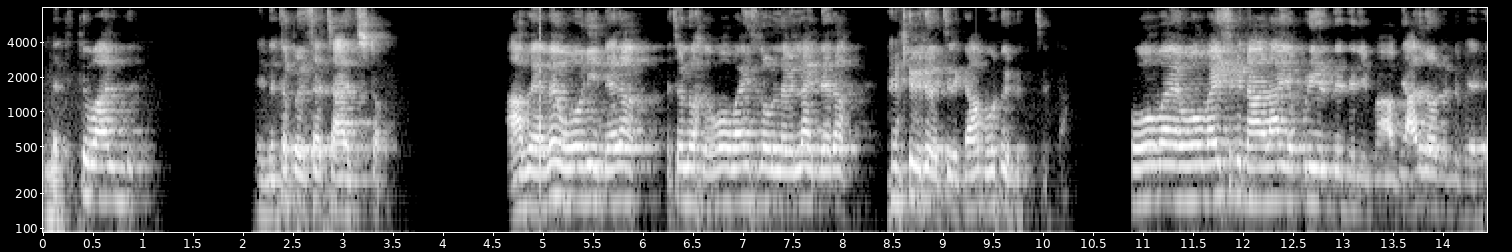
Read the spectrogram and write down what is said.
என்னத்துக்கு வாழ்ந்து என்னத்தை பெருசா சாதிச்சிட்டோம். அவன் அவன் ஓடி இந்நேரம் சொல்லுவாங்க உன் வயசுல உள்ளவெல்லாம் இந்நேரம் ரெண்டு வீடு வச்சிருக்கான் மூணு வீடு வச்சிருக்கான் ஓ வய- உன் வயசுக்கு நாளா எப்படி இருந்தது தெரியுமா? அப்படி அதுல ஒரு ரெண்டு பேரு.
